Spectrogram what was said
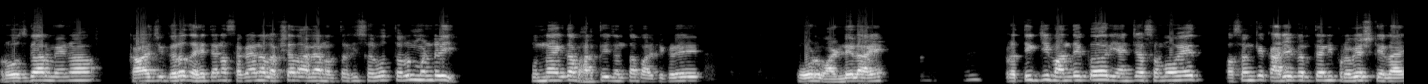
रोजगार मिळणं काळाची गरज आहे त्यांना सगळ्यांना लक्षात आल्यानंतर ही सर्व तरुण मंडळी पुन्हा एकदा भारतीय जनता पार्टीकडे ओढ वाढलेला आहे. प्रतीकजी बांदेकर यांच्या समवेत असंख्य कार्यकर्त्यांनी प्रवेश केलाय.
